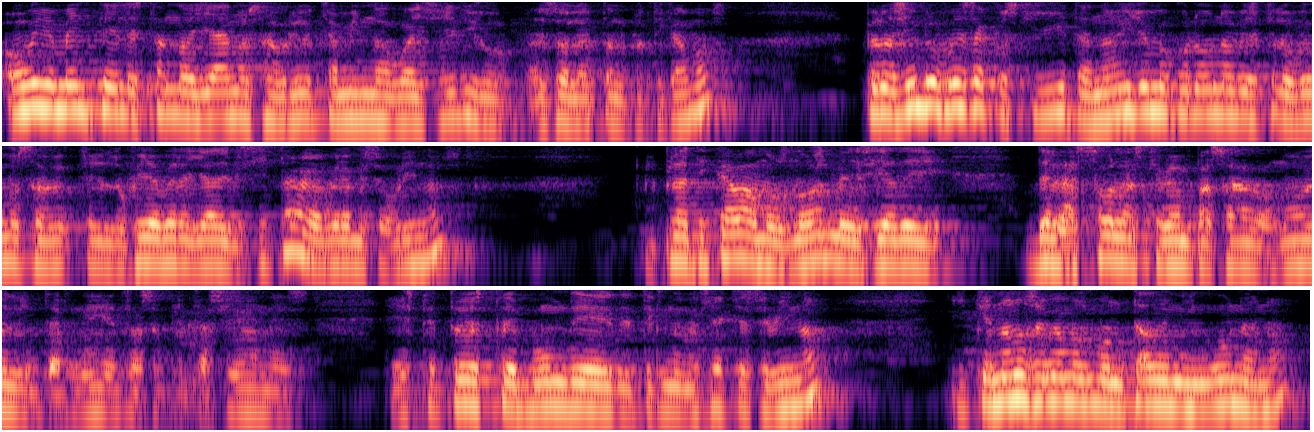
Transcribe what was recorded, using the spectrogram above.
obviamente él estando allá nos abrió el camino a YC, digo, eso ahorita lo platicamos, pero siempre fue esa cosquillita, ¿no? Y yo me acuerdo una vez que lo, fuimos a que lo fui a ver allá de visita, a ver a mis sobrinos, platicábamos, ¿no? Él me decía de, de las olas que habían pasado, ¿no? El Internet, las aplicaciones, este, todo este boom de, de, tecnología que se vino y que no nos habíamos montado en ninguna, ¿no?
